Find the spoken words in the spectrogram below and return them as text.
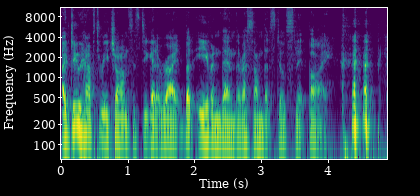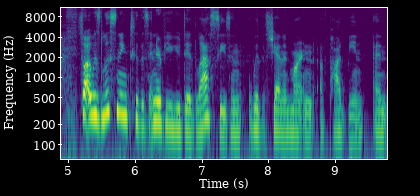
I do have three chances to get it right, but even then, there are some that still slip by. So I was listening to this interview you did last season with Shannon Martin of Podbean, and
